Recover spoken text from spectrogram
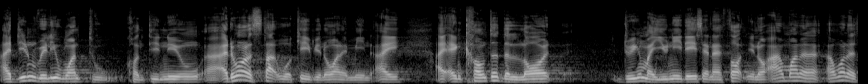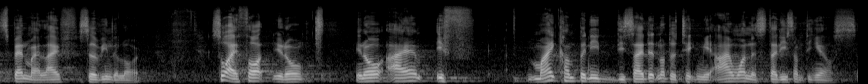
I didn't really want to continue. I don't want to start working, if you know what I mean. I, I encountered the Lord during my uni days, and I thought, you know, I want to I wanna spend my life serving the Lord. So I thought, you know, you know, I am, if my company decided not to take me, I want to study something else.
